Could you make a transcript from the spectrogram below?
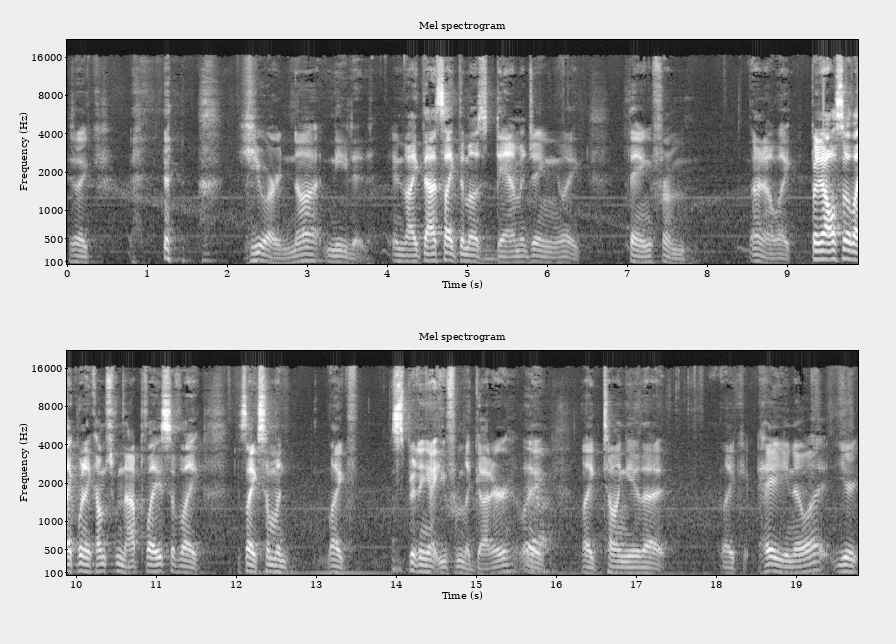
He's like, you are not needed, and like that's like the most damaging like thing from I don't know like, but also like when it comes from that place of like, it's like someone like spitting at you from the gutter, like Yeah. like telling you that like, hey, you know what, you're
